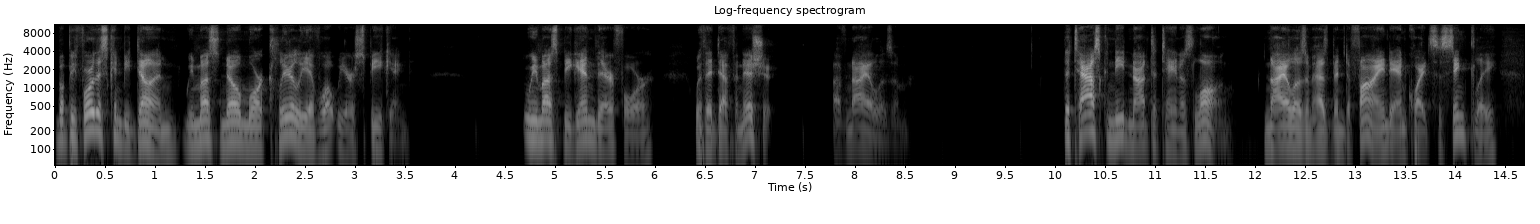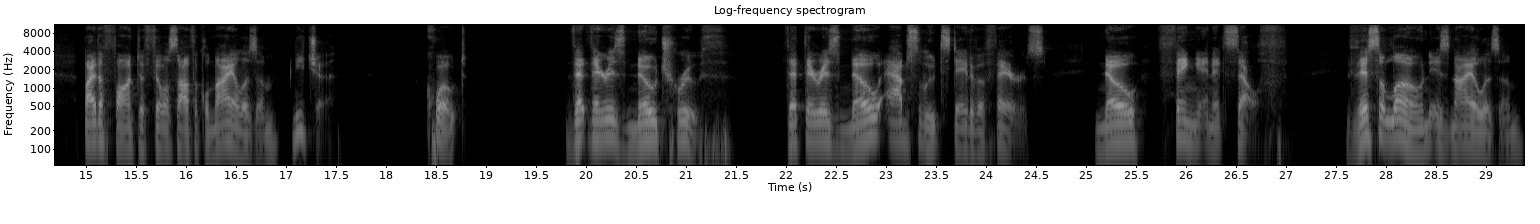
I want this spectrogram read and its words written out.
But before this can be done, we must know more clearly of what we are speaking. We must begin, therefore, with a definition of nihilism. The task need not detain us long. Nihilism has been defined, and quite succinctly, by the font of philosophical nihilism, Nietzsche. Quote, that there is no truth, that there is no absolute state of affairs, no thing in itself. This alone is nihilism,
